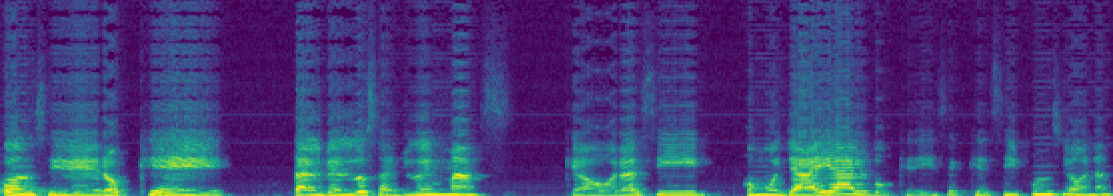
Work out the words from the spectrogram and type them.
considero que tal vez los ayuden más, que ahora sí como ya hay algo que dice que sí funciona,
